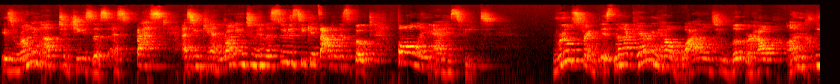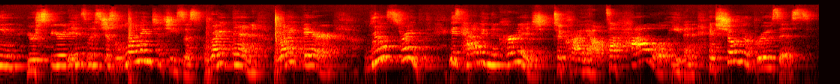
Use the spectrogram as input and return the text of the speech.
is running up to Jesus as fast as you can, running to him as soon as he gets out of his boat, falling at his feet. Real strength is not caring how wild you look or how unclean your spirit is, but it's just running to Jesus right then, right there. Real strength is having the courage to cry out, to howl even, and show your bruises.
